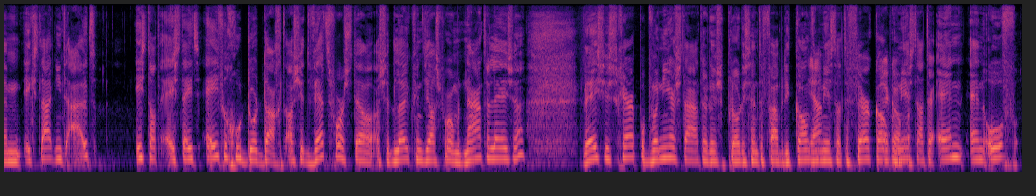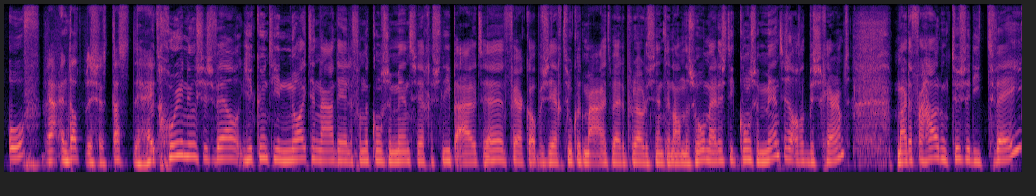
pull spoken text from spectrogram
um, ik sluit niet uit is dat steeds even goed doordacht. Als je het wetsvoorstel, als je het leuk vindt, Jasper, om het na te lezen, wees je scherp op wanneer staat er dus producent en fabrikant, ja. wanneer staat er verkoop, wanneer staat er en, en of, of. Ja, en dat is, dat is de hele... Het goede nieuws is wel, je kunt hier nooit de nadelen van de consument zeggen, sliep uit. Hè. Verkoper zegt, zoek het maar uit bij de producent en andersom. Hè. Dus die consument is altijd beschermd. Maar de verhouding tussen die twee,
